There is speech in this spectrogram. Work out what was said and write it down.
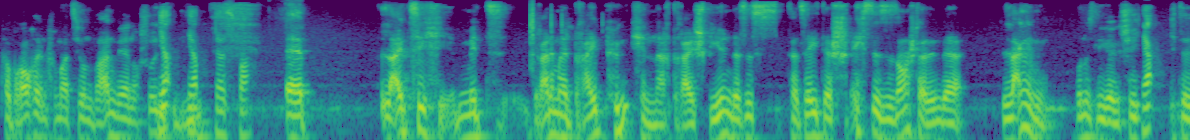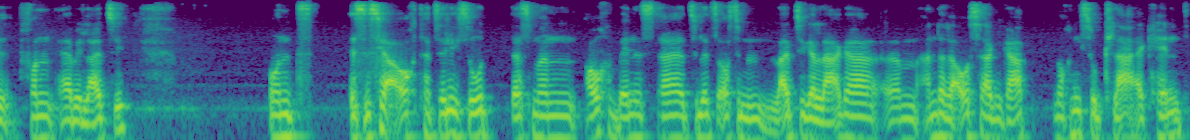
Verbraucherinformationen waren wir ja noch schuldig. Ja, ja das war. Äh, Leipzig mit gerade mal drei Pünktchen nach drei Spielen. Das ist tatsächlich der schwächste Saisonstart in der langen Bundesliga-Geschichte ja. von RB Leipzig. Und es ist ja auch tatsächlich so, dass man, auch wenn es da zuletzt aus dem Leipziger Lager ähm, andere Aussagen gab, noch nicht so klar erkennt,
